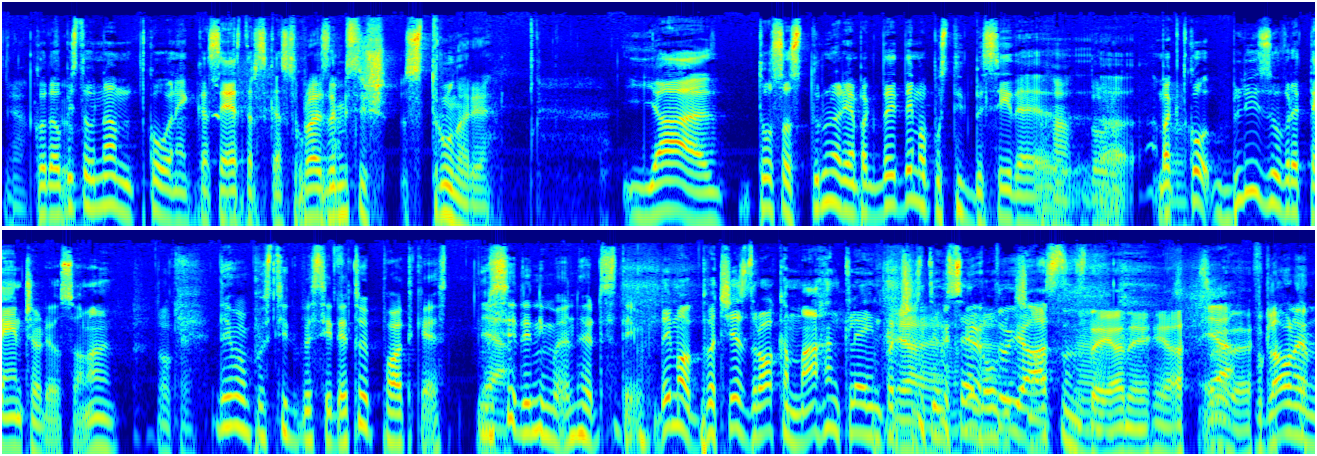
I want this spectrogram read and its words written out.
Ja, Tako da v bistvu nam tako neka sestrska Se pravi, zdaj skupina. misliš strunarje. Ja, to so strunari, ampak daj, dajmo pustiti besede. Aha, dobro, uh, ampak tako blizu vretenčarjev so. No? Okay. Dajmo pustiti besede, to je podcast. Ja. Besede nimajo nič s tem. Dajmo pač jaz z roko maham klej in pač Ja, ja, ja. vse Ja, to je logično. jasno zdaj, a ne? Ja, seveda. V glavnem,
